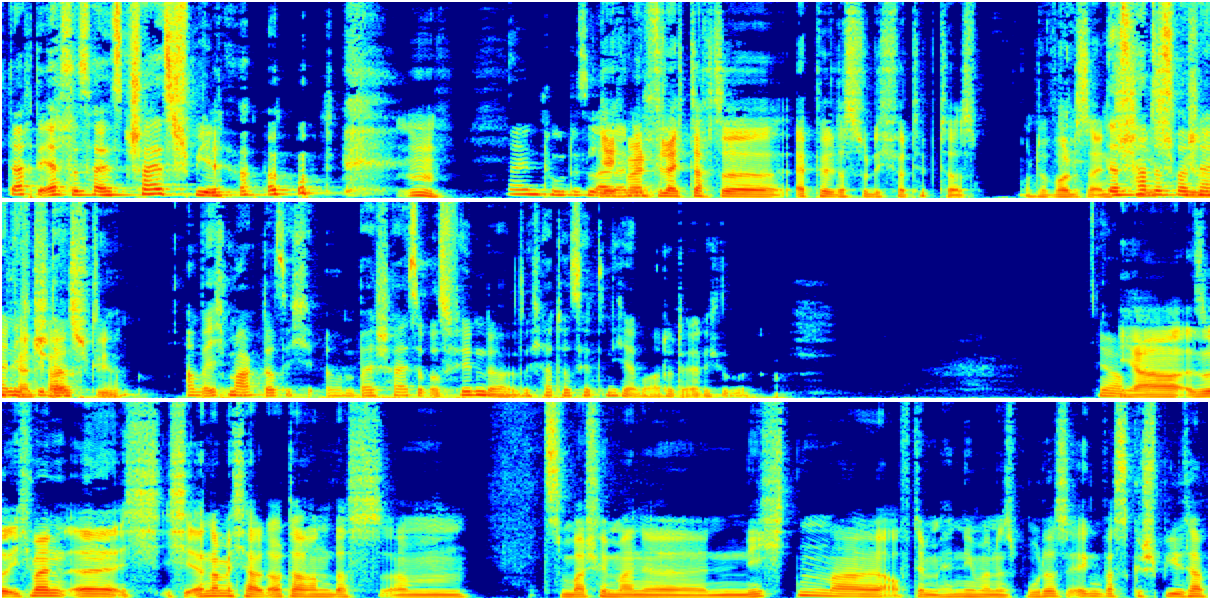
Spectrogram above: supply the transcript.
Ich dachte erst, das heißt Scheißspiel, aber gut. Mm. Nein, tut es leider ja, ich meine, vielleicht dachte Apple, dass du dich vertippt hast und du wolltest ein Das hat es wahrscheinlich kein gedacht, Scheißspiel. Ja. Aber ich mag, dass ich ähm, bei Scheiße was finde. Also ich hatte es jetzt nicht erwartet, ehrlich gesagt. Ja, ja also ich meine, äh, ich, ich erinnere mich halt auch daran, dass ähm, zum Beispiel meine Nichten mal auf dem Handy meines Bruders irgendwas gespielt haben.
